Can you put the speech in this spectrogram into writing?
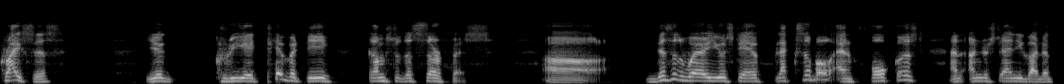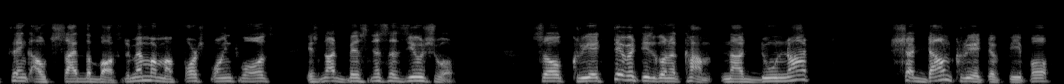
crisis, your creativity comes to the surface. Uh, this is where you stay flexible and focused and understand you got to think outside the box. Remember, my first point was it's not business as usual. So creativity is going to come. Now, do not shut down creative people.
